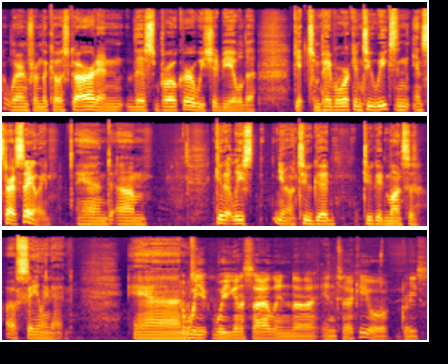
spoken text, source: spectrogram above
learned from the Coast Guard and this broker. We should be able to get some paperwork in two weeks and, and start sailing, and um, get at least you know two good two good months of, of sailing in. And Were you were you going to sail in uh, in Turkey or Greece?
